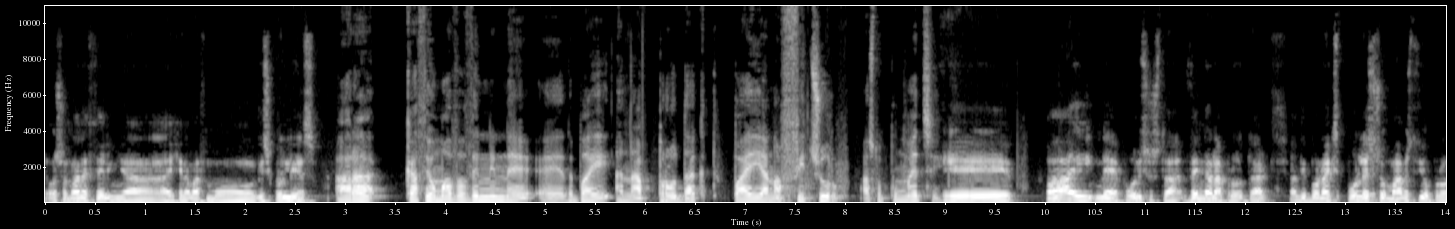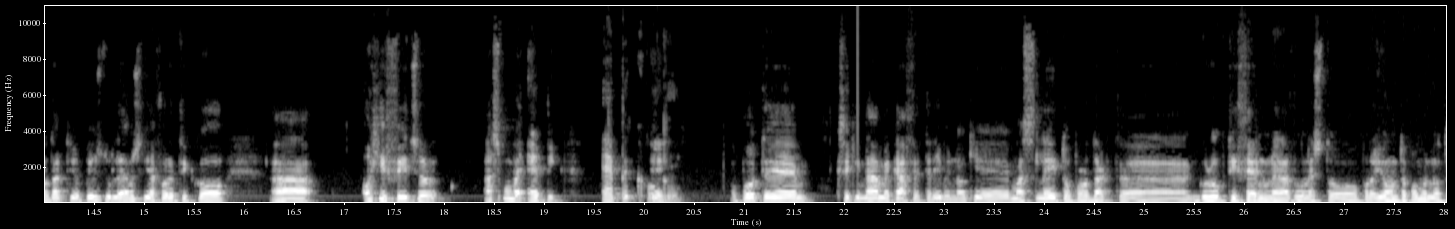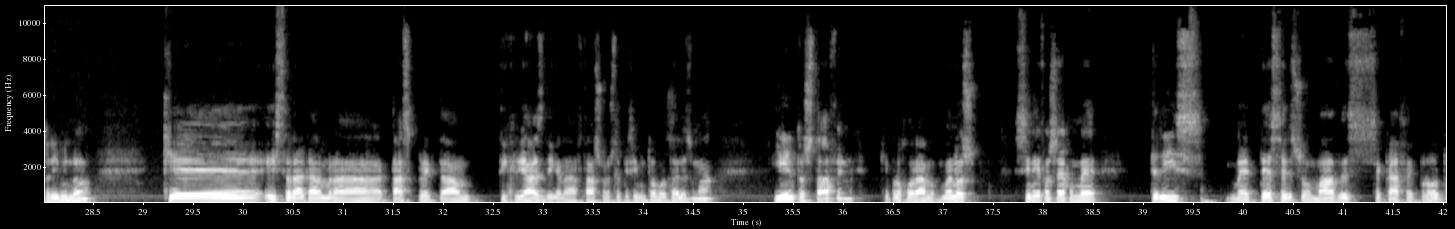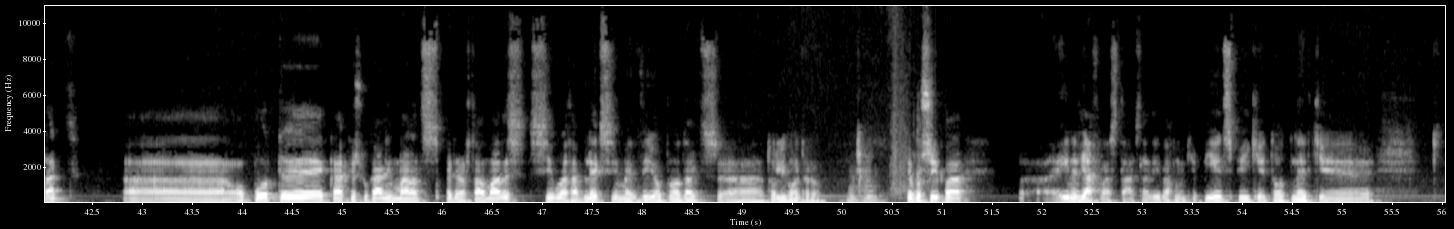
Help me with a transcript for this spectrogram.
όσο να είναι θέλει μια, έχει ένα βαθμό δυσκολίας. Άρα κάθε ομάδα δεν, είναι, ε, δεν πάει ανά product, πάει ανά feature, ας το πούμε έτσι. Ε, πάει, ναι, πολύ σωστά. Δεν είναι ένα product, δηλαδή μπορεί να έχεις πολλές ομάδες του ίδιου product, οι οποίες δουλεύουν σε διαφορετικό, α, όχι feature, ας πούμε epic. Epic, ok. Οπότε ξεκινάμε κάθε τρίμηνο και μας λέει το product ε, group τι θέλουν να δουν στο προϊόν το επόμενο τρίμηνο και ύστερα κάνουμε ένα task breakdown τι χρειάζεται για να φτάσουμε στο επιθυμητό αποτέλεσμα γίνεται το staffing και προχωράμε. Επομένως, συνήθως έχουμε τρεις με τέσσερις ομάδες σε κάθε product οπότε κάποιος που κάνει manage 5-7 ομάδες σίγουρα θα μπλέξει με δύο products το λιγοτερο Και όπως είπα, είναι διάφορα stacks. Δηλαδή υπάρχουν και PHP και .NET και,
